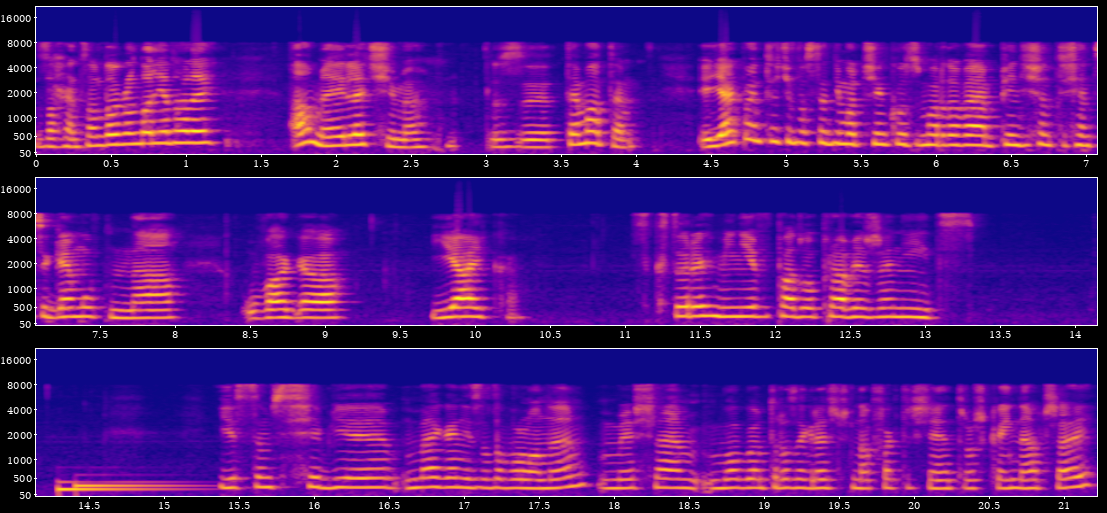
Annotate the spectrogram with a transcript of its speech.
zachęcam do oglądania dalej. A my lecimy z tematem. Jak pamiętacie, w ostatnim odcinku zmarnowałem 50 tysięcy gemów na, uwaga, jajka, z których mi nie wypadło prawie że nic. Jestem z siebie mega niezadowolony. Myślałem, mogłem to rozegrać na faktycznie troszkę inaczej,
